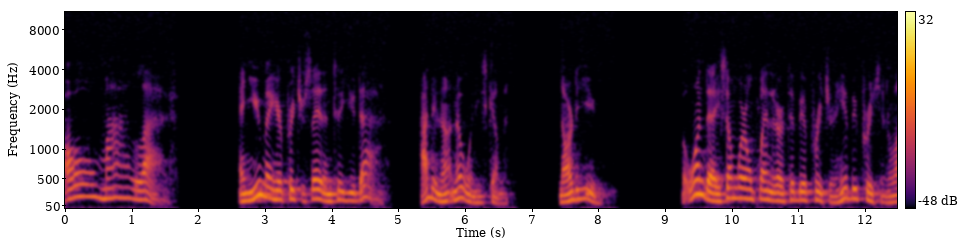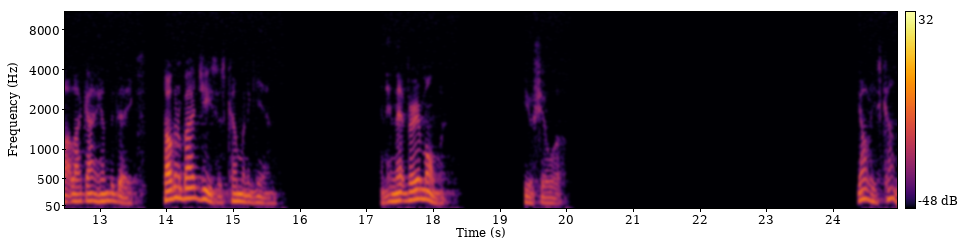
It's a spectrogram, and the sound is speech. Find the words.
all my life. And you may hear preachers say it until you die. I do not know when he's coming, nor do you. But one day, somewhere on planet Earth, there'll be a preacher, and he'll be preaching a lot like I am today, talking about Jesus coming again. And in that very moment, he'll show up. Y'all, he's coming.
